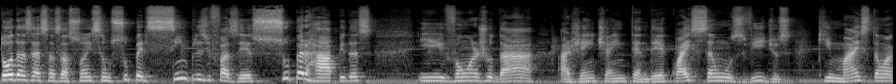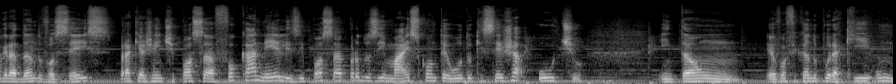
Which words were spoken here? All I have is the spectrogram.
Todas essas ações são super simples de fazer, super rápidas e vão ajudar a gente a entender quais são os vídeos que mais estão agradando vocês para que a gente possa focar neles e possa produzir mais conteúdo que seja útil. Então, eu vou ficando por aqui, um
